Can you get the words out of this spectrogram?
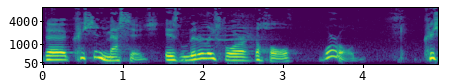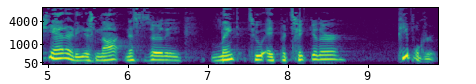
The Christian message is literally for the whole world. Christianity is not necessarily linked to a particular people group.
